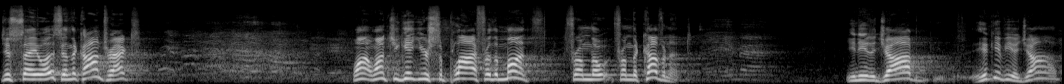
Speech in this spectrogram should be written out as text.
just say, well, it's in the contract. Why, why don't you get your supply for the month from the, from the covenant? You need a job? He'll give you a job.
